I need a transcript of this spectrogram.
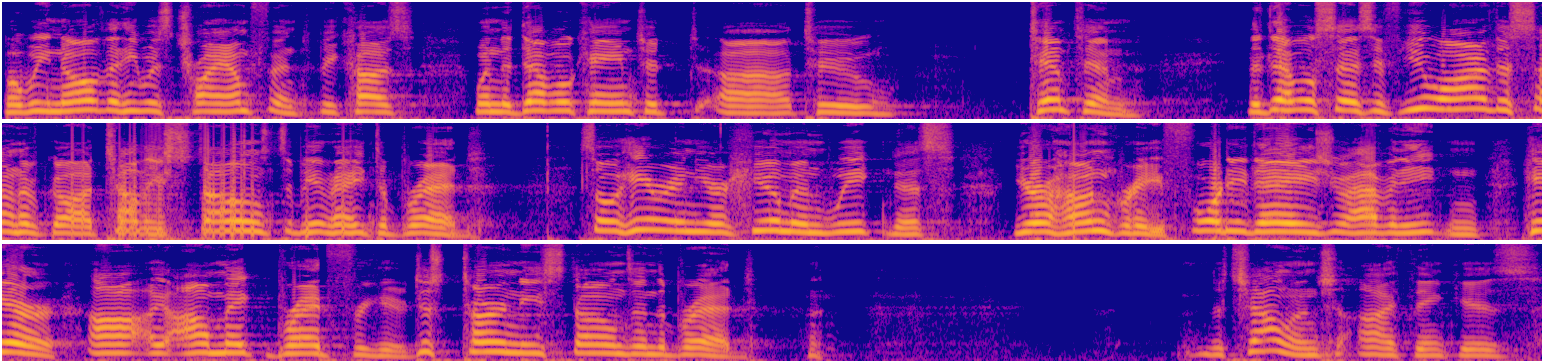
But we know that he was triumphant because when the devil came to, uh, to tempt him, the devil says, If you are the Son of God, tell these stones to be made to bread. So, here in your human weakness, you're hungry. 40 days you haven't eaten. Here, uh, I'll make bread for you. Just turn these stones into bread the challenge, I think, is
